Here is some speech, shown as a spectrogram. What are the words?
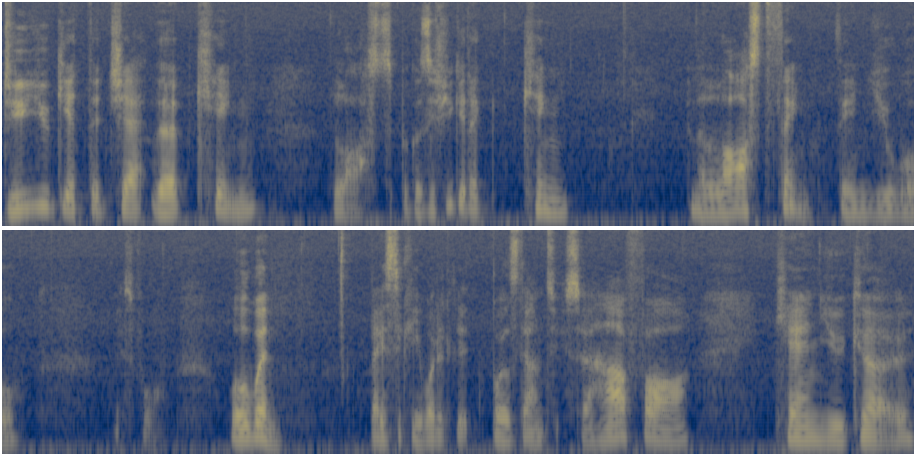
do you get the ja- the king last? Because if you get a king in the last thing, then you will there's four, will win. Basically what it, it boils down to. So how far can you go?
